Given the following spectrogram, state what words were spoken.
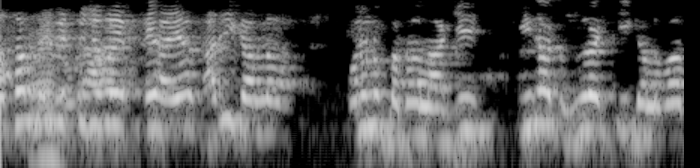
ਅਸਲ ਦੇ ਵਿੱਚ ਜਦੋਂ ਇੱਥੇ ਆਇਆ, ਸਾਰੀ ਗੱਲ ਉਹਨਾਂ ਨੂੰ ਪਤਾ ਲੱਗ ਗਈ, ਕਿਹਦਾ ਕਸੂਰ ਹੈ, ਕੀ ਗੱਲਬਾਤ।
